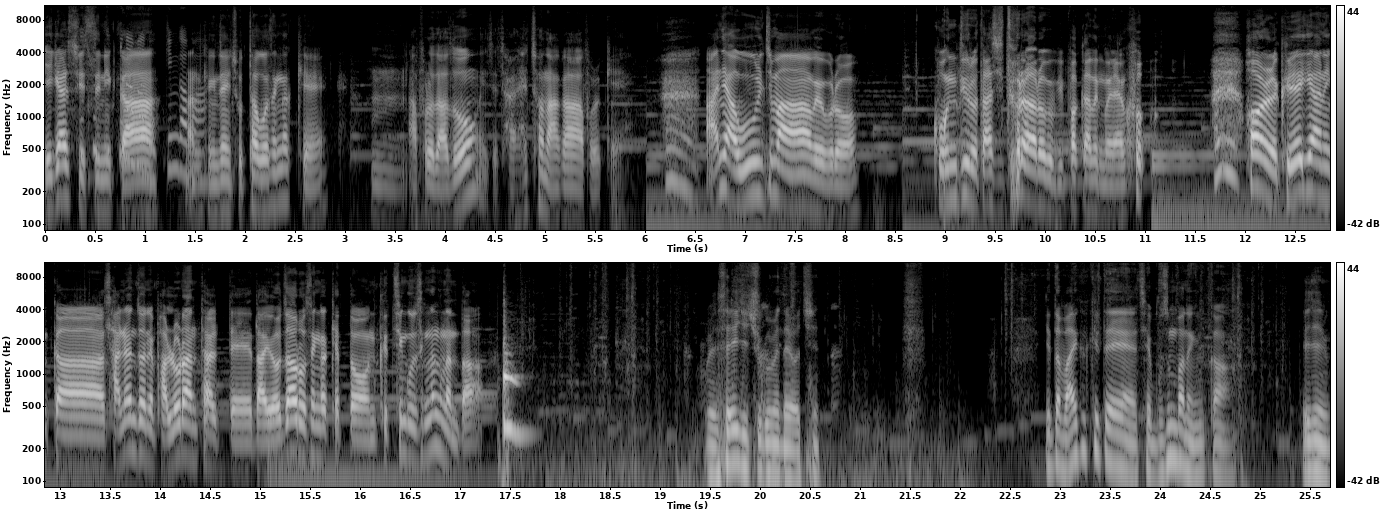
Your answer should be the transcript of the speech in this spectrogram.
얘기할 수 있으니까 난 봐. 굉장히 좋다고 생각해 음 앞으로 나도 이제 잘 헤쳐나가 볼게. 아니야 울지 마 왜 울어 곤뒤로 다시 돌아오라고 밑박가는 거냐고. 헐 그 얘기하니까 4년 전에 발로란트 할 때 나 여자로 생각했던 그 친구 생각난다. 왜 세이지 죽으면 내 여친? 이따 마이크 킬때제 무슨 반응일까? 이제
